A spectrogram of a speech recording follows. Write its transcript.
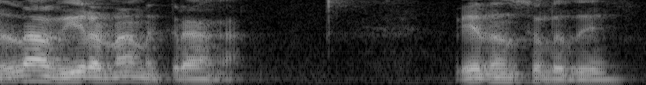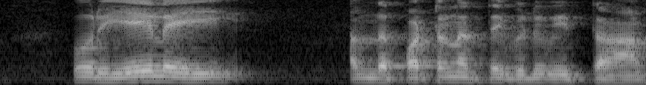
எல்லாம் வீரனாக நிற்கிறாங்க வேதம் சொல்லுது ஒரு ஏழை அந்த பட்டணத்தை விடுவித்தான்.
